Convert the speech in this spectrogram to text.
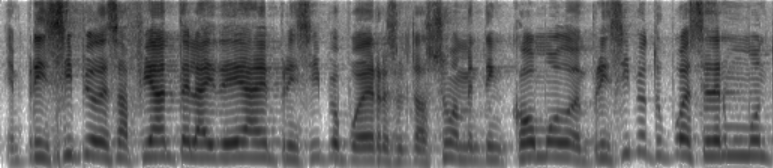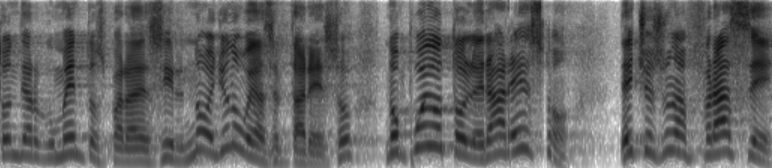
en principio desafiante la idea, en principio puede resultar sumamente incómodo, en principio tú puedes tener un montón de argumentos para decir, no, yo no voy a aceptar eso, no puedo tolerar eso. De hecho, es una frase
